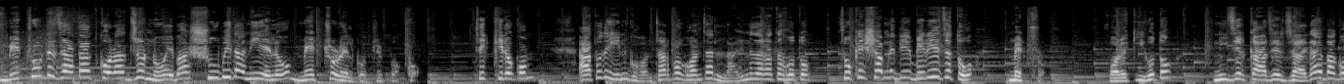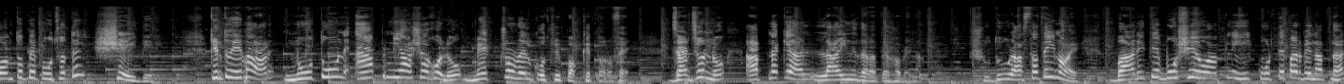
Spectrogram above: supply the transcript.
মেট্রোতে যাতায়াত করার জন্য এবার সুবিধা নিয়ে এলো মেট্রো রেল কর্তৃপক্ষ। ঠিক কীরকম? এতদিন ঘণ্টার পর ঘণ্টা লাইনে দাঁড়াতে হতো। চোখের সামনে দিয়ে বেরিয়ে যেত মেট্রো। ফলে কি হতো? নিজের কাজের জায়গায় বা গন্তব্যে পৌঁছতে সেই দেরি। কিন্তু এবার নতুন অ্যাপ নিয়ে আসা হলো মেট্রো রেল কর্তৃপক্ষের তরফে, যার জন্য আপনাকে আর লাইনে দাঁড়াতে হবে না। শুধু রাস্তাতেই নয়, বাড়িতে বসেও আপনি করতে পারবেন আপনার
